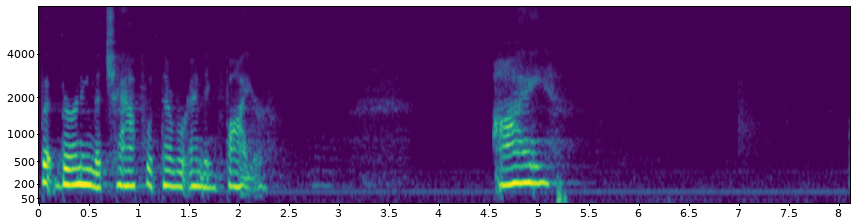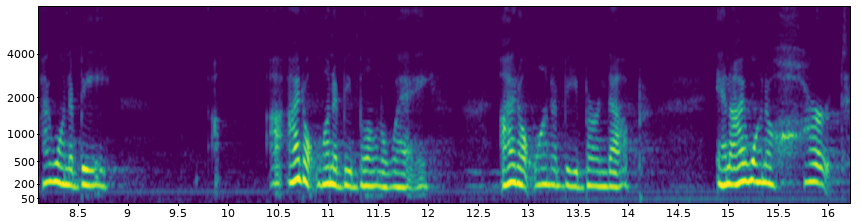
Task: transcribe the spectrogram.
but burning the chaff with never ending fire. I, I want to be, I don't want to be blown away. I don't want to be burned up. And I want a heart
